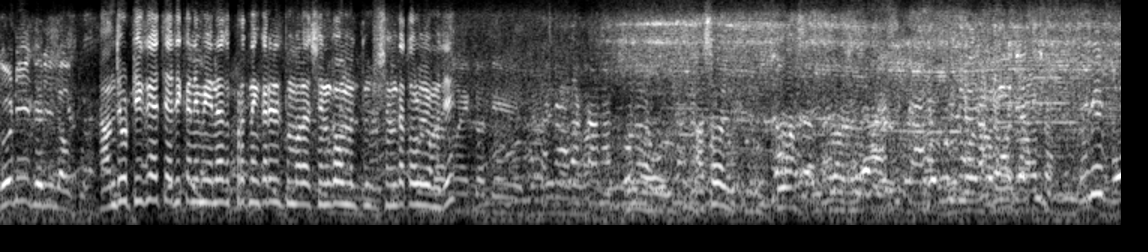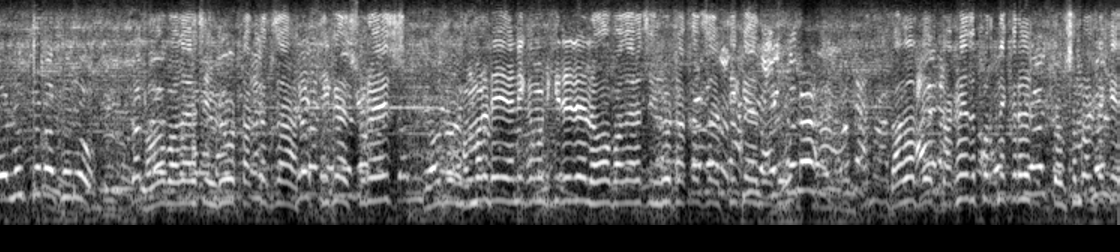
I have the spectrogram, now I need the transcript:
दोन्ही घरी लावतो. आमदेव ठीक आहे त्या ठिकाणी मी येण्याचा प्रयत्न करेल तुम्हाला शेनगाव तुमच्या शेनगाव तालुक्यामध्ये असं तुम्ही बोलूच नका सुरू. लोहा बाजाराचे व्हिडिओ टाकायचा. ठीक आहे सुरेश अमरडे यांनी कमेंट केलेले लोहा बाजाराचे व्हिडिओ टाकायचा. ठीक आहे. दादा टाकण्याचा प्रयत्न करेल. शंभर टक्के.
